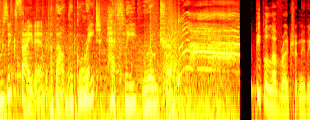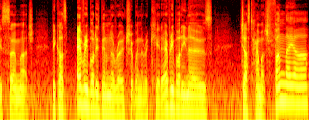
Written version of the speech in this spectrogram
who's excited about the great Heffley road trip. People love road trip movies so much because everybody's been on a road trip when they're a kid. Everybody knows just how much fun they are,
